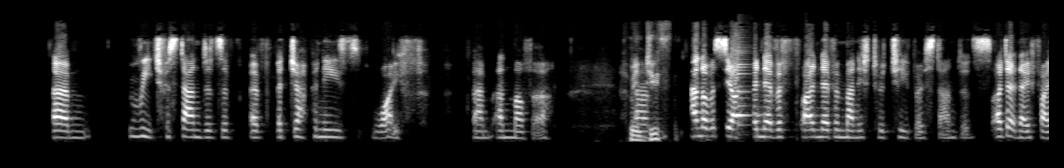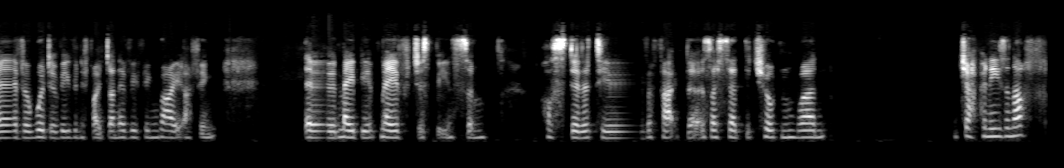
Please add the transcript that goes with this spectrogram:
um, reach for standards of, of a japanese wife um, and mother I mean, do you um, th- and obviously, I never, I never managed to achieve those standards. I don't know if I ever would have, even if I'd done everything right. I think there maybe it may have just been some hostility of the fact that, as I said, the children weren't Japanese enough.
